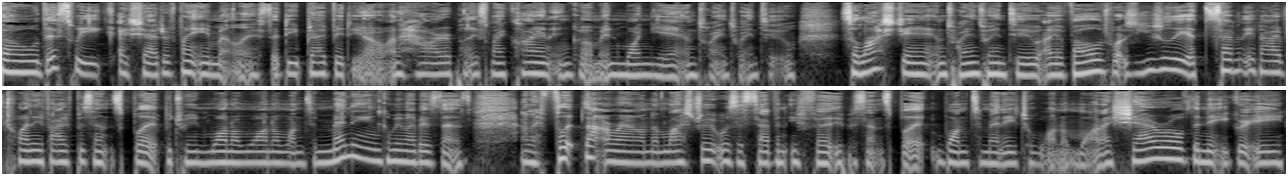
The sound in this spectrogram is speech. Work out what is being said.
So, this week I shared with my email list a deep dive video on how I replaced my client income in one year in 2022. So, last year in 2022, I evolved what's usually a 75 25% split between one on one and one to many income in my business. And I flipped that around, and last year it was a 70 30% split, one to many to one on one. I share all of the nitty gritty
